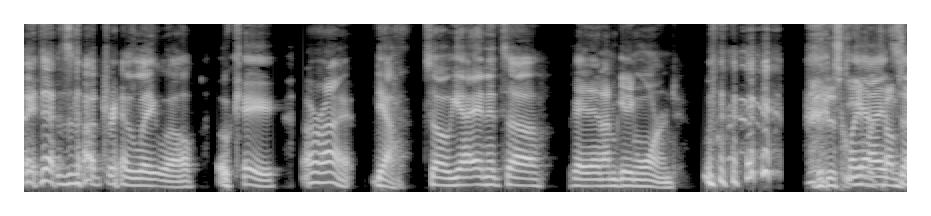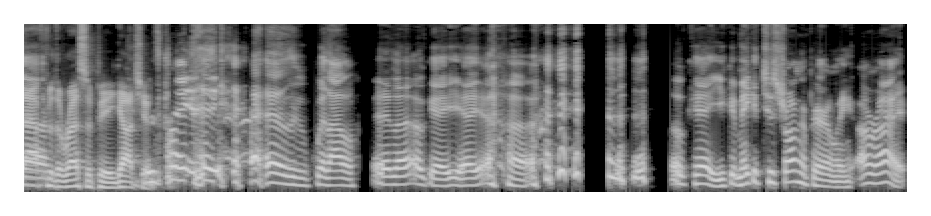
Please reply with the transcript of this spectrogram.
it does not translate well. Okay, all right, yeah. So yeah, and it's uh okay, and I'm getting warned. The disclaimer yeah, comes uh, after the recipe. Gotcha. Without okay, yeah, yeah. okay, you can make it too strong. Apparently, all right.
